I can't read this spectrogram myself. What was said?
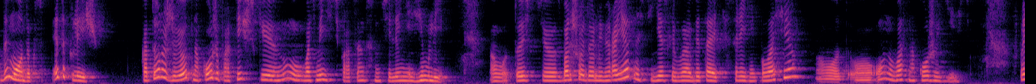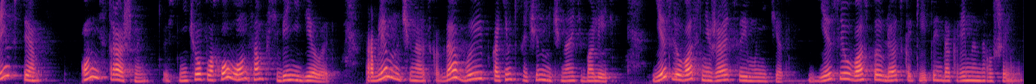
Демодекс – это клещ, который живет на коже практически ну, 80% населения Земли. Вот, то есть э, с большой долей вероятности, если вы обитаете в средней полосе, вот, он у вас на коже есть. В принципе, он не страшный, то есть ничего плохого он сам по себе не делает. Проблемы начинаются, когда вы по каким-то причинам начинаете болеть. Если у вас снижается иммунитет, если у вас появляются какие-то эндокринные нарушения,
